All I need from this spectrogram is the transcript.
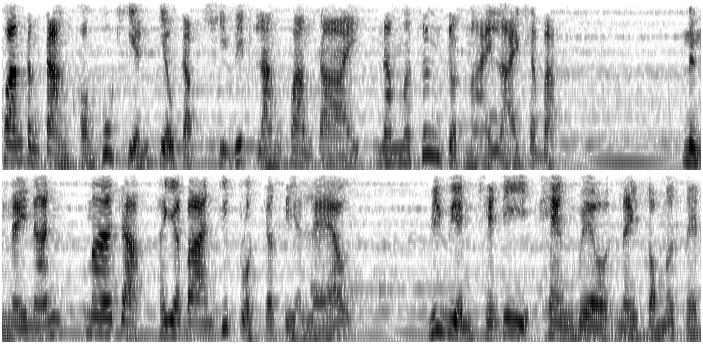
ความต่างๆ ของผู้เขียนเกี่ยวกับชีวิตหลังความตายนำมาซึ่งจดหมายหลายฉบับ หนึ่งในนั้นมาจากพยาบาลที่ปลดเกษียณแล้ว วิเวียนเคดดี้แห่งเวลในซอมเมอร์เซต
